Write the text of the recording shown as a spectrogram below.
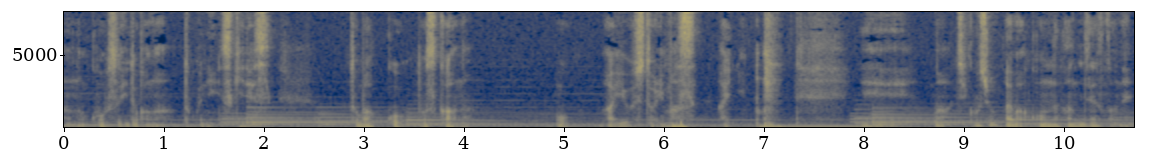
あの香水とかが特に好きです。トバッコトスカーナを愛用しております。えー、まあ自己紹介はこんな感じですかね。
